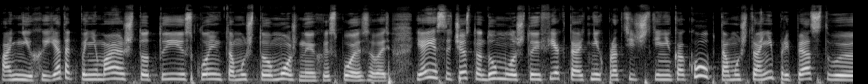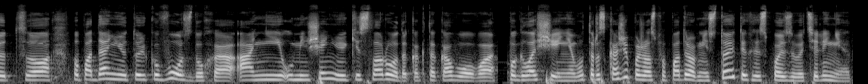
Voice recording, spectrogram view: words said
о них, и я так понимаю, что ты склонен к тому, что можно их использовать. Я, если честно, думала, что эффекта от них практически никакого, потому что они препятствуют э, попаданию только воздуха, а не уменьшению кислорода как такового поглощения. Вот расскажи, пожалуйста, поподробнее, стоит их использовать или нет?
